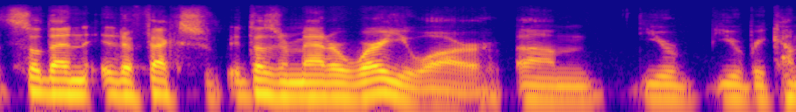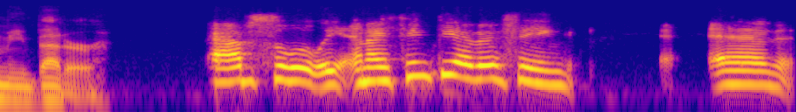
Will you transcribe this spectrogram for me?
so then it affects it doesn't matter where you are um, you're you're becoming better absolutely and i think the other thing and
